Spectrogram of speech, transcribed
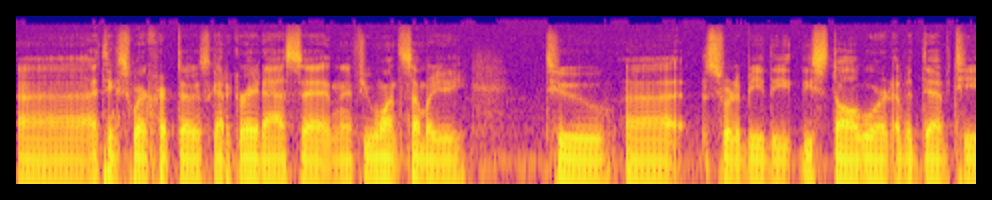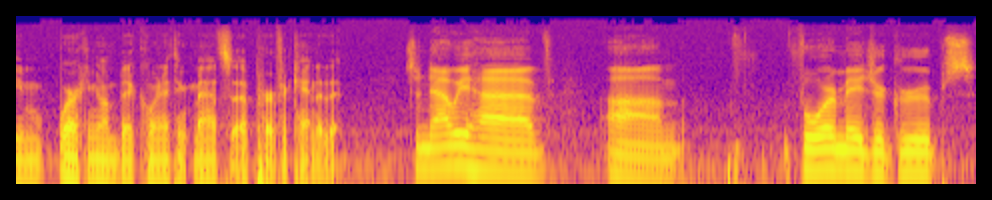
uh, I think Square Crypto has got a great asset, and if you want somebody to uh, sort of be the, the stalwart of a dev team working on Bitcoin, I think Matt's a perfect candidate. So now we have um, four major groups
